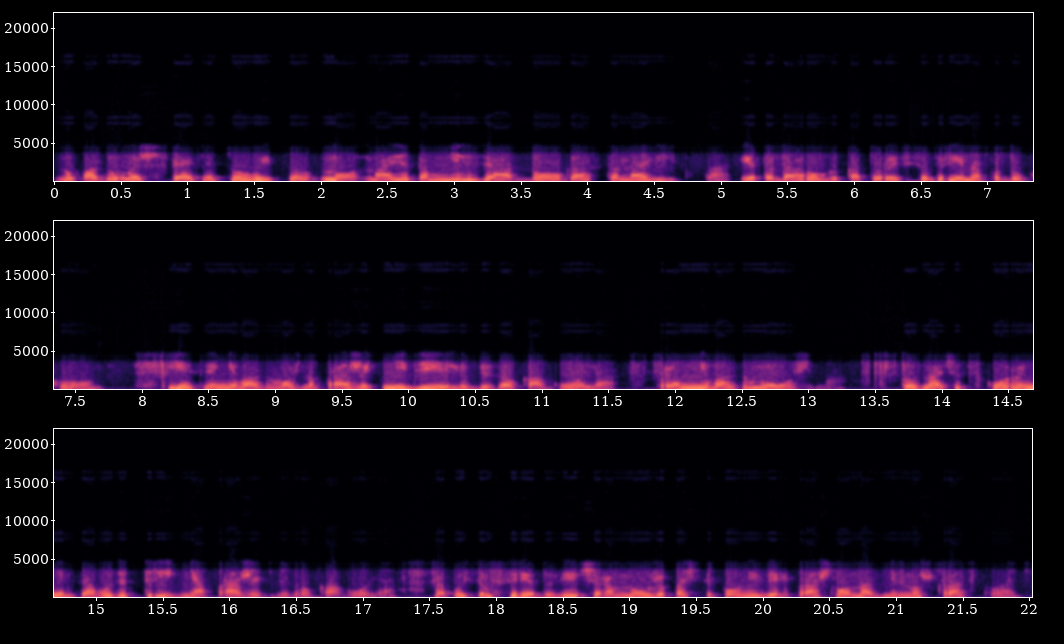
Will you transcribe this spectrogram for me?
ну, подумаешь, в пятницу выпил. Но на этом нельзя долго остановиться. Это дорога, которая все время под уклон. Если невозможно прожить неделю без алкоголя, прям невозможно то значит скоро нельзя будет три дня прожить без алкоголя. Допустим, в среду вечером, ну уже почти полнедели прошло, надо немножко расслабиться.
